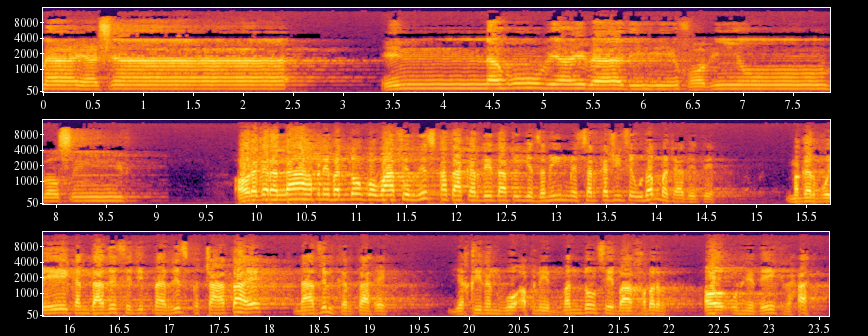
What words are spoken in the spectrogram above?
ما يشاء۔ إنه بعباده خبير بصير. اور اگر اللہ اپنے بندوں کو وافر رزق عطا کر دیتا تو یہ زمین میں سرکشی سے ادھم مچا دیتے مگر وہ ایک اندازے سے جتنا رزق چاہتا ہے نازل کرتا ہے۔ یقیناً وہ اپنے بندوں سے باخبر اور انہیں دیکھ رہا ہے۔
